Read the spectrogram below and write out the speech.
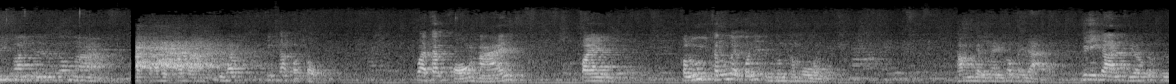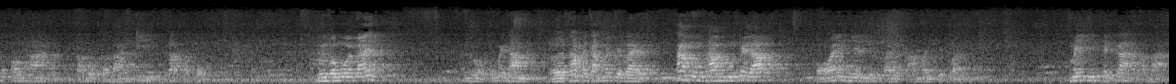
มีความเจริญเข้ามาตาบกตาบานที่วัดที่ข้าขอตกว่าถ้าของหายไปเขารู้ทั้งรู้ไอ้คนที่เป็นคนขโมยทำยังไงก็ไม่ได้ วิธีการเดียวก็คือเอามาสาบกสบานที่ข้าขอตกมึงขโมยไหมอันบอกกูไม่ทำเออถ้าไม่ทำไม่เป็นไร ถ้ามึงทำมึงไม่รับขอให้เงียนอยู่ไปสามวันเจ็ดวัน ไม่มีใครกล้าสาบาน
